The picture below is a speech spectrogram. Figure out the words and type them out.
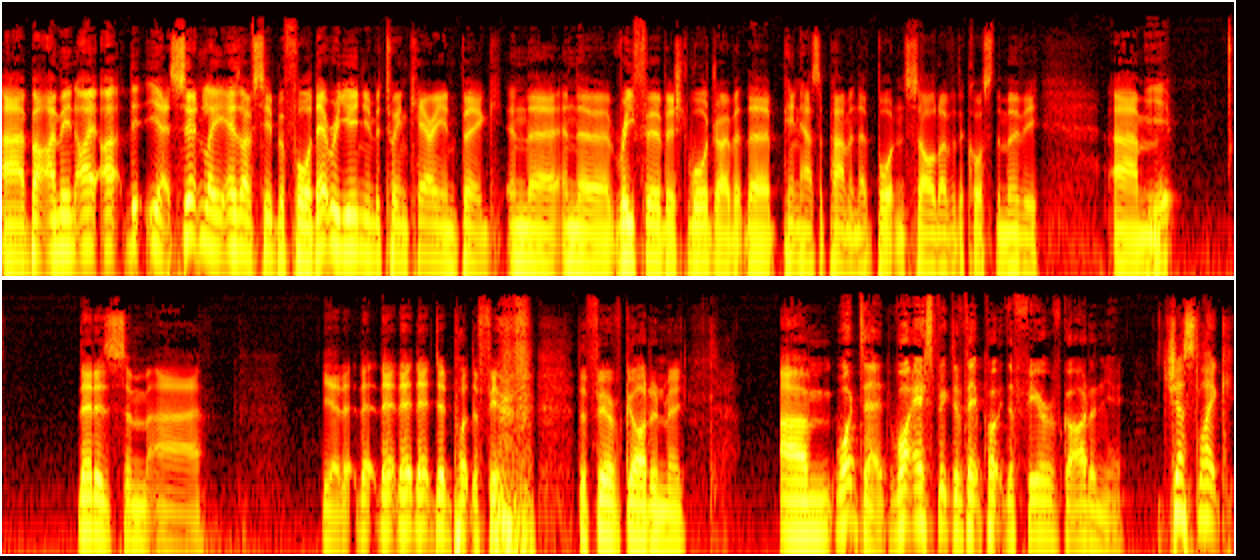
Uh, but I mean, I, I th- yeah, certainly as I've said before, that reunion between Carrie and Big in the in the refurbished wardrobe at the penthouse apartment they've bought and sold over the course of the movie. Um, yep. That is some. Uh, yeah, that, that that, that that did put the fear of the fear of God in me. Um, what did? What aspect of that put the fear of God in you? Just like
